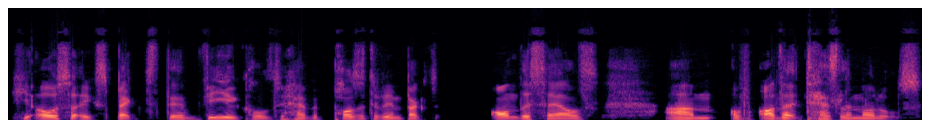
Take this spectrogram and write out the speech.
He also expects the vehicle to have a positive impact on the sales um, of other Tesla models.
